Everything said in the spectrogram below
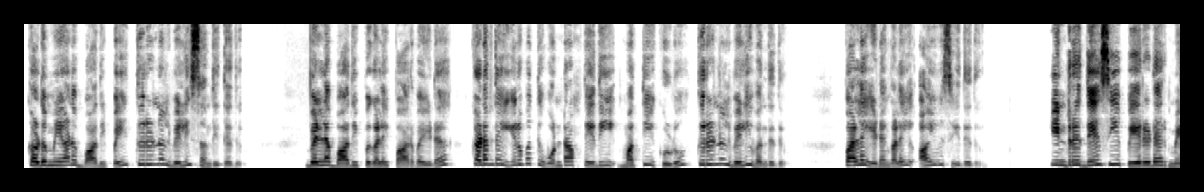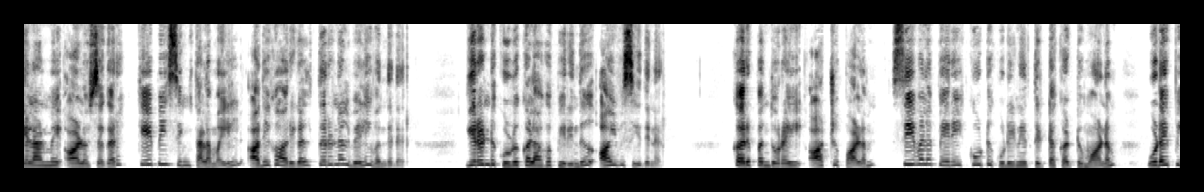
கடுமையான பாதிப்பை திருநெல்வேலி சந்தித்தது. வெள்ள பாதிப்புகளை பார்வையிட கடந்த இருபத்தி ஒன்றாம் தேதி மத்திய குழு திருநெல்வேலி வந்தது. பல இடங்களை ஆய்வு செய்தது. இன்று தேசிய பேரிடர் மேலாண்மை ஆலோசகர் கே பி சிங் தலைமையில் அதிகாரிகள் திருநெல்வேலி வந்தனர். இரண்டு குழுக்களாக பிரிந்து ஆய்வு செய்தனர். கருப்பந்துறை ஆற்றுப்பாலம் சீவலப்பேரி கூட்டு குடிநீர் திட்ட கட்டுமானம் உடைப்பு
